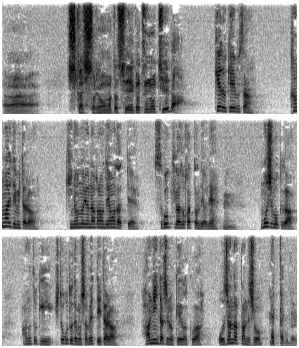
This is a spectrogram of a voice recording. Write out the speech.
ああ。しかしそれもまた生活の知恵だ。けど警部さん考えてみたら昨日の夜中の電話だってすごく気がどかったんだよね。うん。もし僕があの時一言でも喋っていたら犯人たちの計画はおじゃんだったんでしょ？まったくだよ。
